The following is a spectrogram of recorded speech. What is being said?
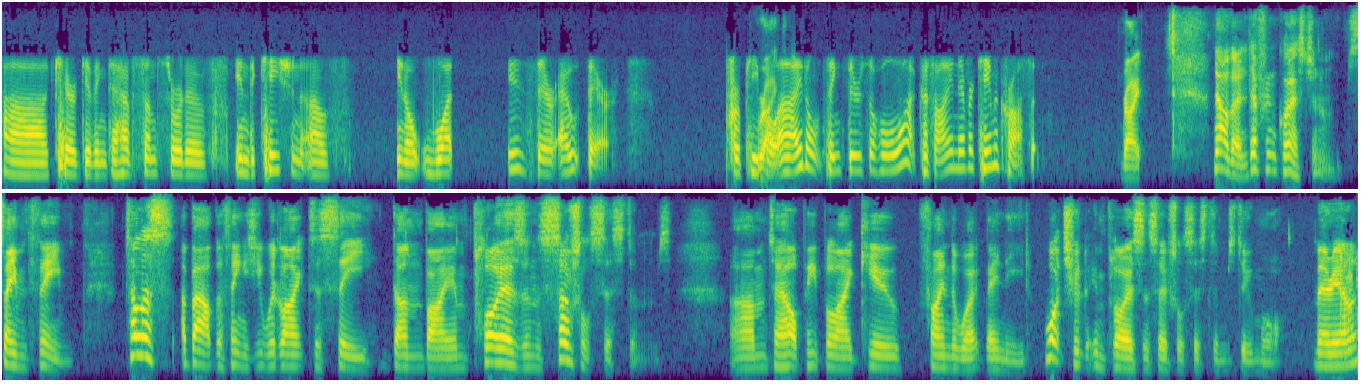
uh, caregiving to have some sort of indication of you know what is there out there for people. Right. And I don't think there's a whole lot because I never came across it. Right. Now then, different question, same theme. Tell us about the things you would like to see done by employers and social systems um, to help people like you find the work they need. What should employers and social systems do more? Mary Ellen?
